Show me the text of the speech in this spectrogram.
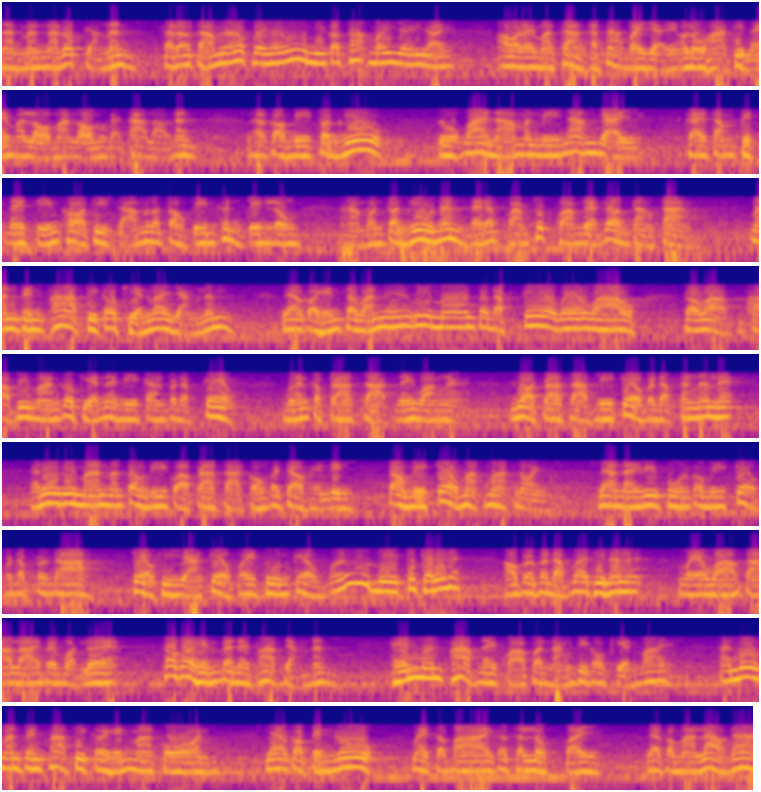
นั่นมันนรกอย่างนั้น แต่เราถามนรกไปไงโอ้มีกระทะใบใหญ่ๆ เอาอะไรมาสร้างกระทะใบใหญ่ เอาโลหะที่ไหนมาหล่อมาหล่อมกระทะเหล่านั้น แล้วก็มีต้นงิ้วลูกว่ายน้ำมันมีน้ำใหญ่ ใครทำผิดในศีลข้อที่สามก็ต้องปีนขึ้นปีนลงบนต้นงิ้วนั้นได้รับความทุกข์ความเดือดร้อนต่างๆ มันเป็นภาพที่เขาเขียนไว้อย่างนั้น แล้วก็เห็นสวรรค์วิมานประดับแก้วแวววาว ราะว่าภาพวิมานก็เขียนให้มีการประดับแก้ว เหมือนกับปราสาทในวังอะ ยอดปราสาทมีแก้วประดับทั้งนั้นแหละอันนี้วิมานมันต้องดีกว่าปราสาทของพระเจ้าแผ่นดิน ต้องมีแก้วมากๆหน่อย แล้วในวิปูนก็มีแก้วประดับประดา แก้วขี่อย่างแก้วไปตูนแก้วเออมีทุกชนิดเลยเอาไปประดับไว้ที่นั้นนะแวววาวตาลายไปหมดเลยเขาก็เห็นไปในภาพอย่างนั้น เห็นเหมือนภาพในขวาผนังที่เขาเขียนไว้ อันนี้มันเป็นภาพที่เคยเห็นมาก่อนแล้วก็เป็นรูปไม่สบายก็สลบไป แล้วก็มาเล่าได้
